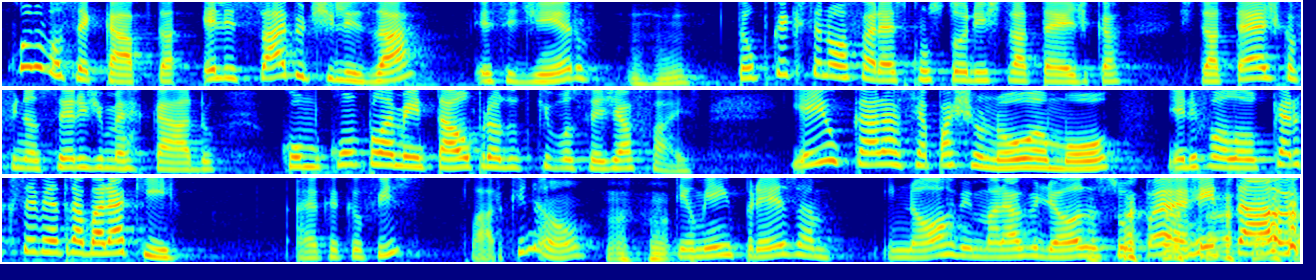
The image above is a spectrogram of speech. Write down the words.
quando você capta, ele sabe utilizar esse dinheiro? Então, por que que você não oferece consultoria estratégica, estratégica, financeira e de mercado, como complementar o produto que você já faz? E aí o cara se apaixonou, amou, e ele falou, quero que você venha trabalhar aqui. Aí o que, que eu fiz? Claro que não. Tenho minha empresa enorme, maravilhosa, super rentável.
